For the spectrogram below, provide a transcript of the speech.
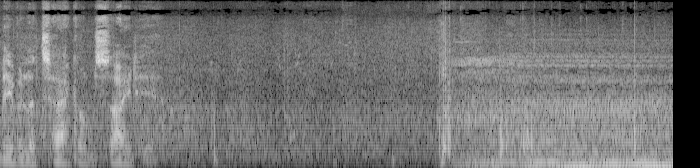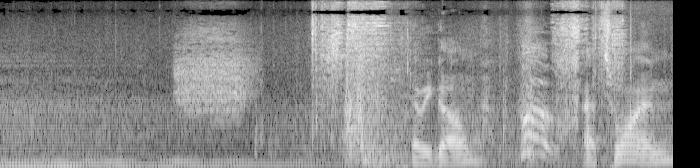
They will attack on sight here. There we go. That's one.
